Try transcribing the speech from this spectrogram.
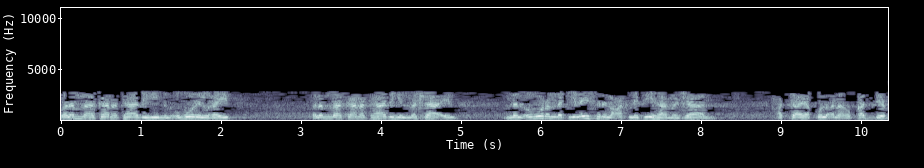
ولما كانت هذه من أمور الغيب فلما كانت هذه المسائل من الأمور التي ليس للعقل فيها مجال حتى يقول أنا أقدر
